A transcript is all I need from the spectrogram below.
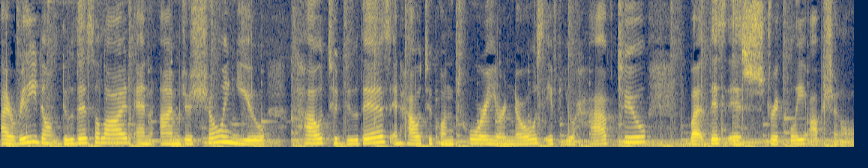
I really don't do this a lot and I'm just showing you how to do this and how to contour your nose if you have to, but this is strictly optional.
